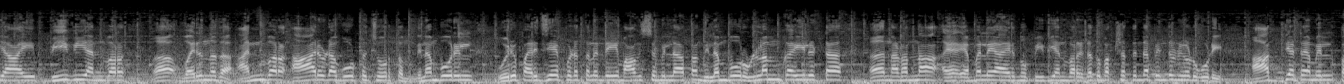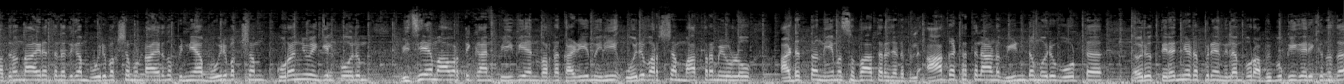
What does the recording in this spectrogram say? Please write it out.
സ്ഥാനാർത്ഥിയായി പി വി അൻവർ വരുന്നത്. അൻവർ ആരുടെ വോട്ട് ചോർത്തും? നിലമ്പൂരിൽ ഒരു പരിചയപ്പെടുത്തലിന്റെയും ആവശ്യമില്ലാത്ത നിലമ്പൂർ ഉള്ളം കയ്യിലിട്ട് നടന്ന എം എൽ എ ആയിരുന്നു പി വി അൻവർ. ഇടതുപക്ഷത്തിന്റെ പിന്തുണയോടുകൂടി ആദ്യ ടേമിൽ പതിനൊന്നായിരത്തിലധികം ഭൂരിപക്ഷം ഉണ്ടായിരുന്നു പിന്നെ ആ ഭൂരിപക്ഷം കുറഞ്ഞുവെങ്കിൽ പോലും വിജയം ആവർത്തിക്കാൻ പി വി അൻവറിന് കഴിയുന്നു. ഇനി ഒരു വർഷം മാത്രമേ ഉള്ളൂ അടുത്ത നിയമസഭാ തെരഞ്ഞെടുപ്പിൽ. ആ ഘട്ടത്തിലാണ് വീണ്ടും ഒരു വോട്ട് ഒരു തിരഞ്ഞെടുപ്പിനെ നിലമ്പൂർ അഭിമുഖീകരിക്കുന്നത്.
